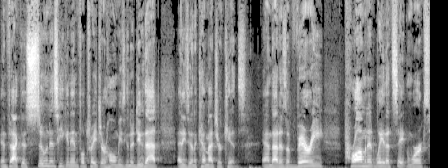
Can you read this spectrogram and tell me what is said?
In fact, as soon as he can infiltrate your home, he's going to do that and he's going to come at your kids. And that is a very prominent way that Satan works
